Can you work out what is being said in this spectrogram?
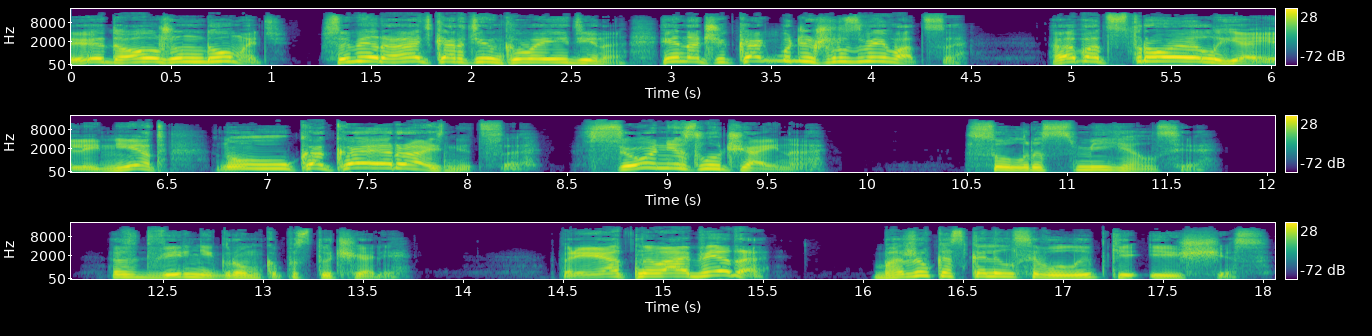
«Ты должен думать, собирать картинку воедино, иначе как будешь развиваться? А подстроил я или нет, ну, какая разница? Все не случайно!» Сол рассмеялся. В дверь негромко постучали. «Приятного обеда!» Божок оскалился в улыбке и исчез.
